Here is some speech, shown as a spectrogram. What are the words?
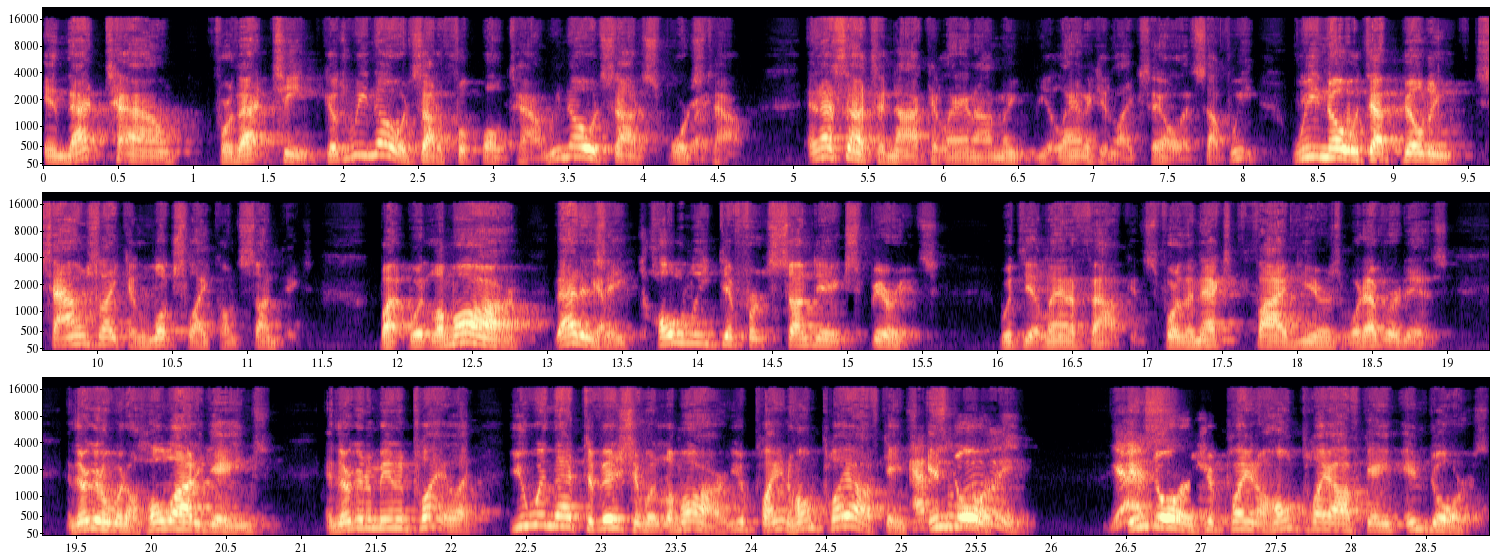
in that town for that team because we know it's not a football town. We know it's not a sports right. town. And that's not to knock Atlanta. I mean, Atlanta can like say all that stuff. We we know what that building sounds like and looks like on Sundays. But with Lamar, that is yep. a totally different Sunday experience with the Atlanta Falcons for the next five years, whatever it is. And they're going to win a whole lot of games, and they're going to be in a play. Like you win that division with Lamar, you're playing home playoff games Absolutely. indoors. Yes. Indoors, you're playing a home playoff game indoors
